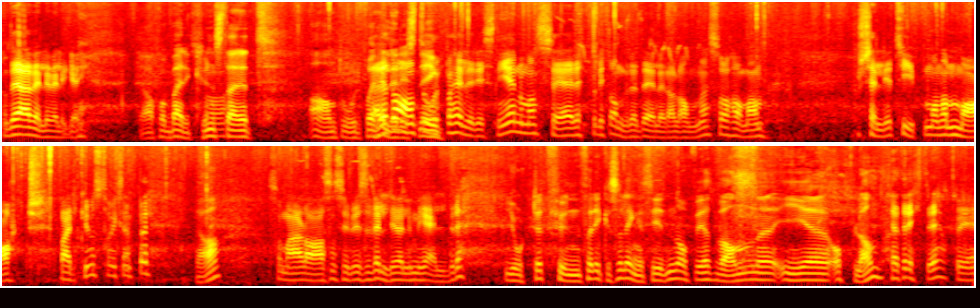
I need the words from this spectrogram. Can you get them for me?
Og det er veldig, veldig gøy. Ja, for bergkunst er et annet ord for Det er et annet ord på helleristninger. Når man ser på litt andre deler av landet, så har man forskjellige typer. Man har malt bergkunst, f.eks. Ja. Som er da sannsynligvis veldig veldig mye eldre. Gjort et funn for ikke så lenge siden oppe i et vann eh, i eh, Oppland. Helt riktig, oppe i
